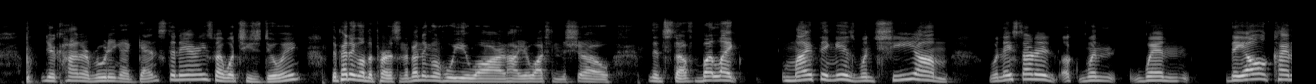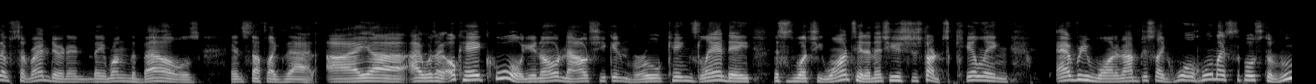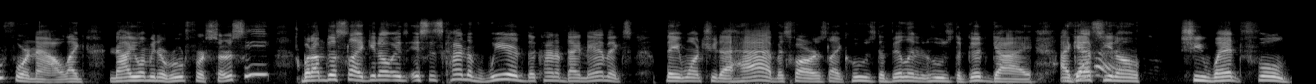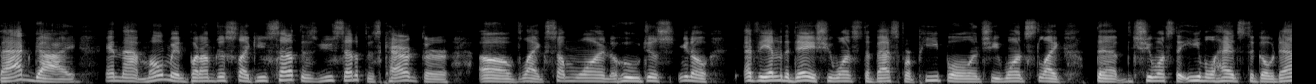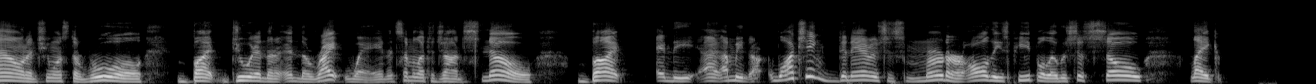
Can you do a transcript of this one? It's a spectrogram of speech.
you're kind of rooting against Daenerys by what she's doing depending on the person depending on who you are and how you're watching the show and stuff. But like my thing is when she um when they started when when they all kind of surrendered and they rung the bells and stuff like that. I uh i was like okay cool you know now she can rule king's landing. This is what she wanted. And then she just starts killing everyone and i'm just like well who am i supposed to root for now? Like now you want me to root for cersei? But i'm just like you know it's, it's just kind of weird the kind of dynamics they want you to have as far as like who's the villain and who's the good guy. I guess you know she went full bad guy in that moment but i'm just like you set up this you set up this character of like someone who just you know at the end of the day she wants the best for people and she wants like the she wants the evil heads to go down and she wants to rule but do it in the in the right way and it's similar to Jon Snow but in the I mean watching Daenerys just murder all these people it was just so like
